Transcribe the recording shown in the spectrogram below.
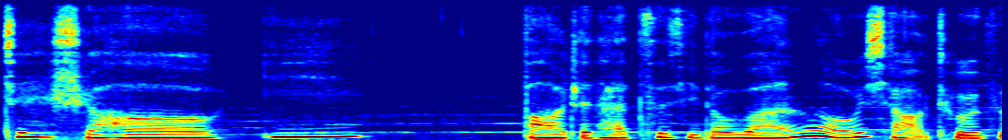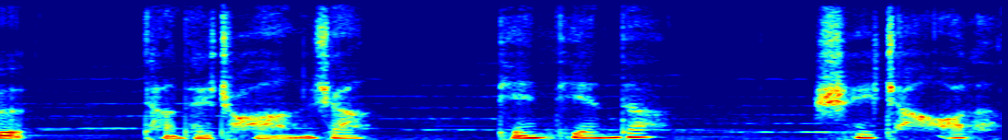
这时候，依依抱着他自己的玩偶小兔子，躺在床上。甜甜的睡着了，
